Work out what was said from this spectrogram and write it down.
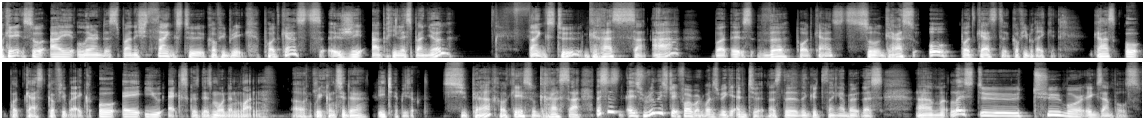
OK, so I learned Spanish thanks to Coffee Break podcasts. J'ai appris l'espagnol thanks to, grâce à, but it's the podcasts. So grâce au podcast Coffee Break. Grâce au podcast Coffee Break. O-A-U-X, because there's more than one. Okay. We consider each episode. Super. Okay, so grâce à this is it's really straightforward once we get into it. That's the the good thing about this. Um, let's do two more examples.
